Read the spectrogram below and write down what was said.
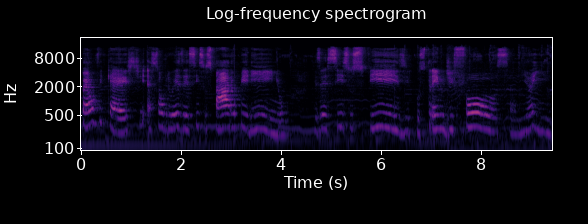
Pelvicast é sobre os exercícios para o períneo, exercícios físicos, treino de força. E aí?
